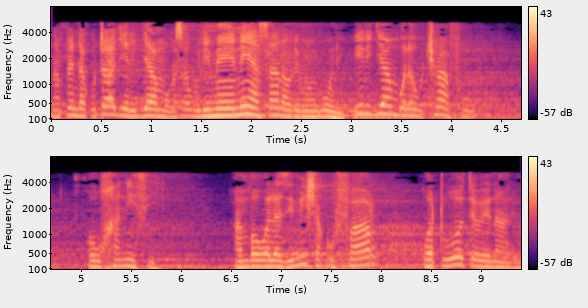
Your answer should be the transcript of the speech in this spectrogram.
napenda kutaja hili jambo kwa sababu limeenea sana ulimwenguni. Ili jambo la uchafu wa uhanifi ambao walazimisha kufar watu wote wenalo nalo.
